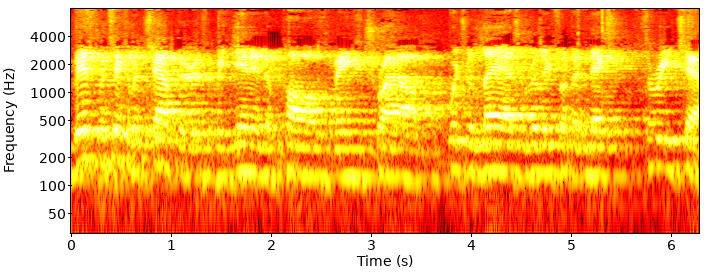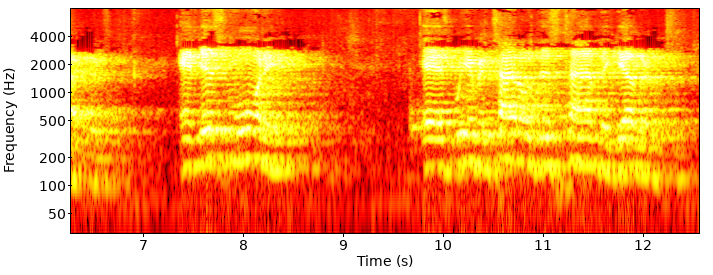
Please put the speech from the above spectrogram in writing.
This particular chapter is the beginning of Paul's main trial, which will last really for the next three chapters. And this morning, as we have entitled this time together,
